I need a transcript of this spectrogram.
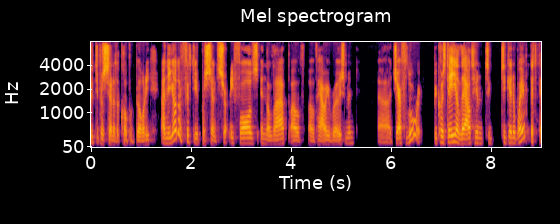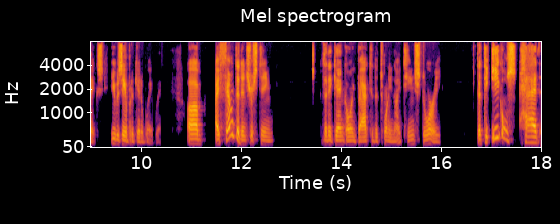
50% of the culpability, and the other 50% certainly falls in the lap of, of Howie Roseman, uh, Jeff Lurie, because they allowed him to, to get away with the things he was able to get away with. Um, I found it interesting that, again, going back to the 2019 story, that the Eagles had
